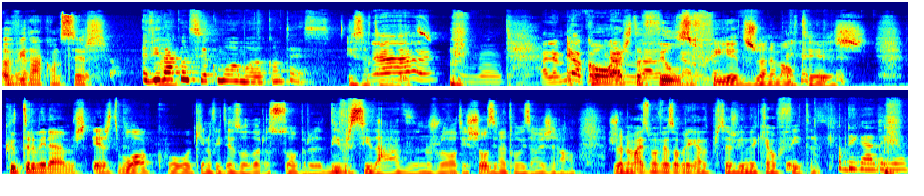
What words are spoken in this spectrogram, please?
a vida a acontecer. A vida a acontecer como o amor acontece. Exatamente. Ah, Olha, é com esta filosofia de Joana Maltês que terminamos este bloco aqui no Fita Isoladora sobre diversidade nos reality shows e na televisão em geral. Joana, mais uma vez obrigado por teres vindo aqui ao Fita. Obrigada, eu.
